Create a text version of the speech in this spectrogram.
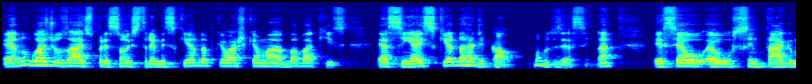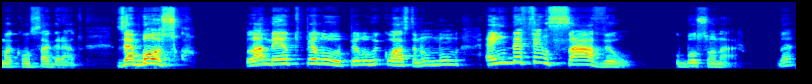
É, não gosto de usar a expressão extrema-esquerda, porque eu acho que é uma babaquice. É assim, a esquerda radical, vamos dizer assim, né? Esse é o, é o sintagma consagrado. Zé Bosco, lamento pelo, pelo Rui Costa. Não, não, é indefensável o Bolsonaro. Né?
